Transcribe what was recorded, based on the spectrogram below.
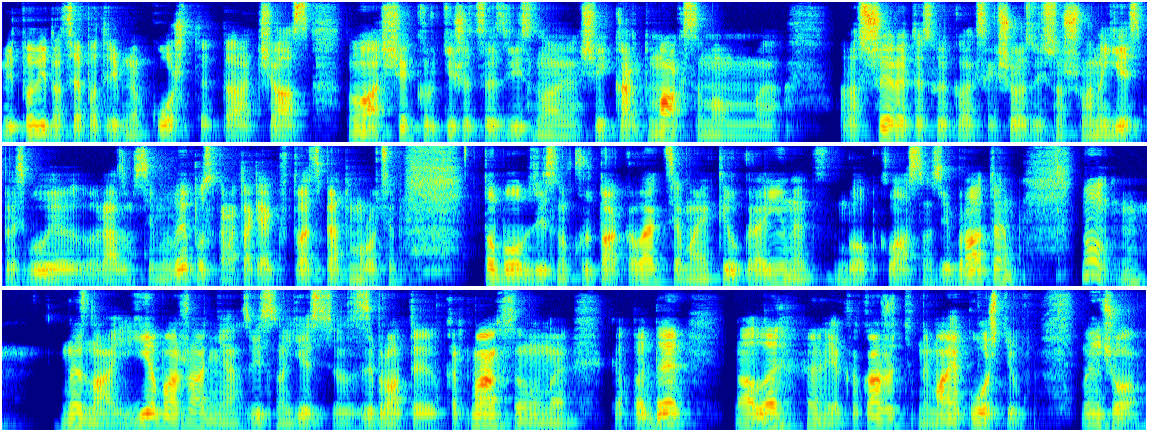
Відповідно, це потрібно кошти та час. Ну, а ще крутіше, це, звісно, ще й карт максимум е, розширити свою колекцію, якщо, звісно, що вони є, прибули разом з цими випусками, так як в 25-му році. То було б, звісно, крута колекція. Маяки України було б класно зібрати. Ну, не знаю, є бажання. Звісно, є зібрати карт максимуми, КПД, але, як то кажуть, немає коштів. Ну нічого.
